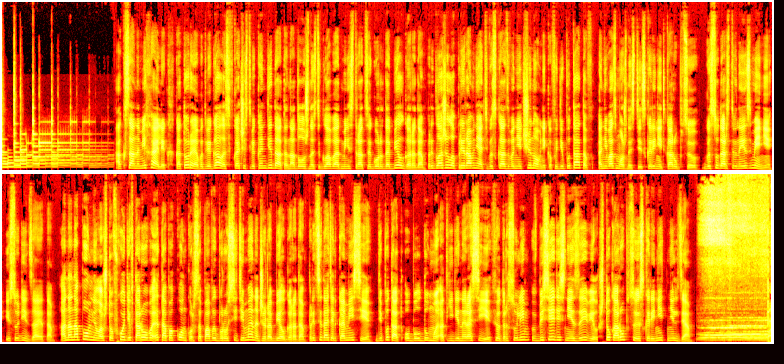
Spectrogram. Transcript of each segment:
Оксана Михайлик, которая выдвигалась в качестве кандидата на должность главы администрации города Белгорода, предложила приравнять высказывания чиновников и депутатов о невозможности искоренить коррупцию к государственной измене и судить за это. Она напомнила, что в ходе второго этапа конкурса по выбору сити-менеджера Белгорода председатель комиссии, депутат облдумы от «Единой России» Федор Сулим в беседе с ней заявил, что коррупцию искоренить нельзя.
